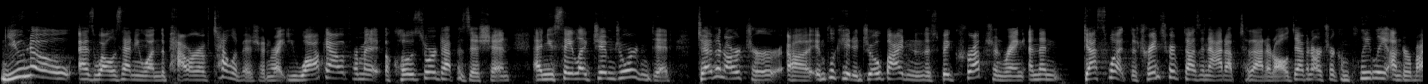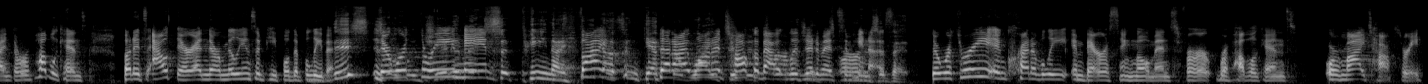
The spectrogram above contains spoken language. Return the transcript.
You know as well as anyone the power of television, right? You walk out from a, a closed door deposition and you say, like Jim Jordan did, Devon Archer uh, implicated Joe Biden in this big corruption ring. And then guess what? The transcript doesn't add up to that at all. Devon Archer completely undermined the Republicans, but it's out there and there are millions of people that believe it. This is there were three main subpoena. Fine, that I want right to talk about legitimate subpoenas. There were three incredibly embarrassing moments for Republicans, or my top three.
